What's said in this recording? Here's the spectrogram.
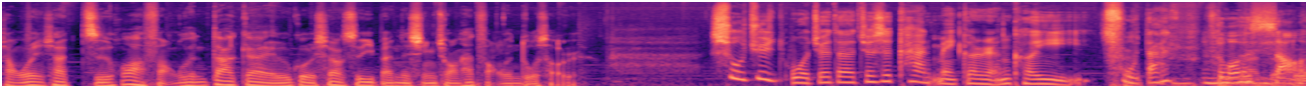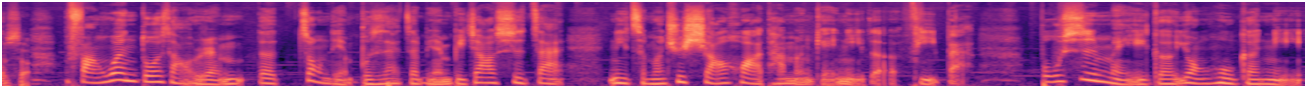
想问一下，直化访问大概如果像是一般的形状，他访问多少人？数据我觉得就是看每个人可以负担，多少访问多少人的重点不是在这边，比较是在你怎么去消化他们给你的 feedback。不是每一个用户跟你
